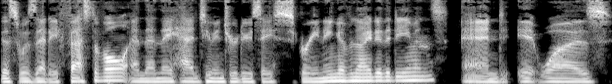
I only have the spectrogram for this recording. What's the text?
This was at a festival and then they had to introduce a screening of Night of the Demons and it was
